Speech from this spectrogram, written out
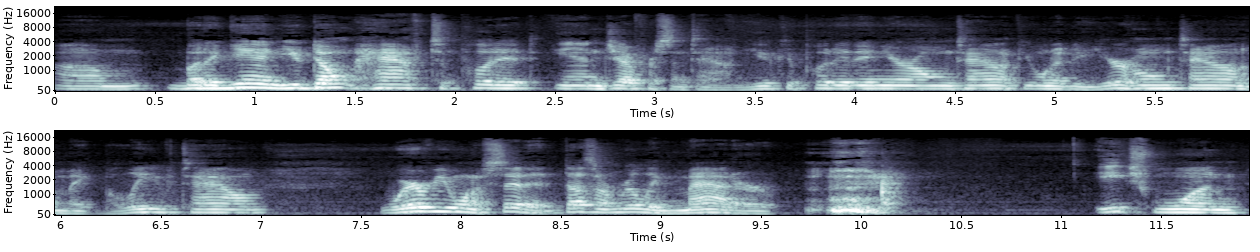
Um, but again, you don't have to put it in Jeffersontown. You could put it in your own town if you want to do your hometown and make believe town, wherever you want to set it. It doesn't really matter. Each one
